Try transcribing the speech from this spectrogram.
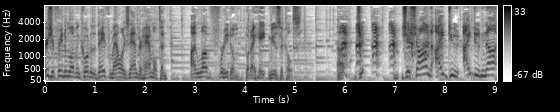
Here's your freedom loving quote of the day from Alexander Hamilton I love freedom, but I hate musicals. Uh, J- Jishan, I do, I do not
